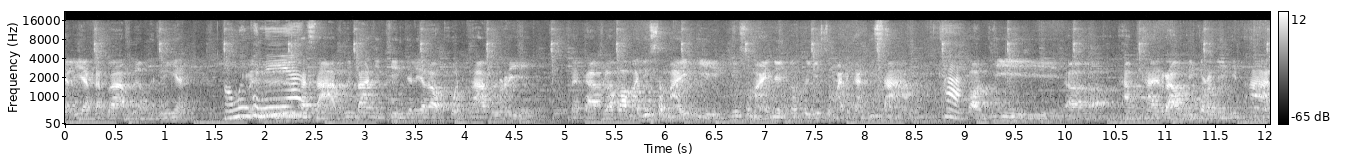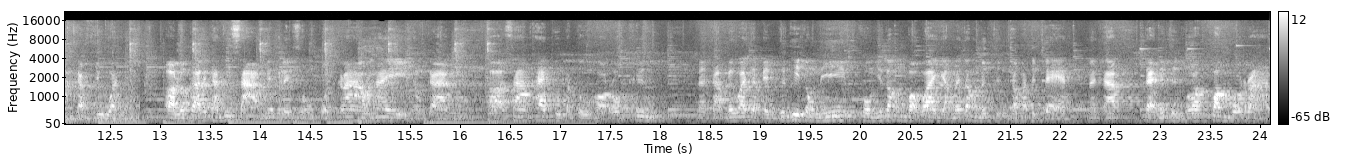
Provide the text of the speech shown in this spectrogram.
จะเรียกกันว่าเมืองพะเนียด อ๋อเมืองพะเนียดหรือภาษาพื้นบ้านจริงๆ จะเรียกเราคนทาบุรีนะครับแล้วก็มายุคสมัยอีกยุคสมัยหนึ่งก็คือยุคสมัยรัชกาลที่สามค่ะตอนที่เอ่อ ทางไทยเรามีกรณีพิพาทกับยวนรัชกาลที่ที่3เนี่ยก็เลยทรงโปรดเกล้าให้ทำการสร้างค่ายภูประตูหอรบขึ้นนะครับไม่ว่าจะเป็นพื้นที่ตรงนี้คงจะต้องบอกว่ายังไม่ต้องนึกถึงคำว่าตึกแดงนะครับ แต่นึกถึงเพราะว่าป้อมโบราณ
